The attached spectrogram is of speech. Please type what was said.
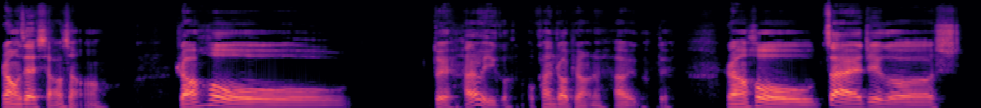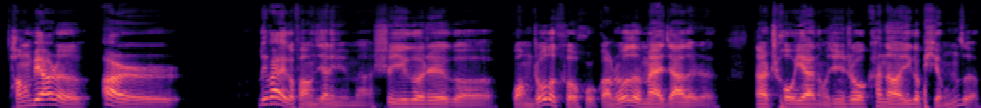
让我再想想啊，然后。对，还有一个，我看照片对，还有一个对，然后在这个旁边的二另外一个房间里面吧，是一个这个广州的客户，广州的卖家的人在那抽烟呢。我进去之后看到一个瓶子，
